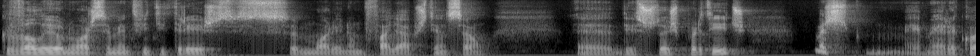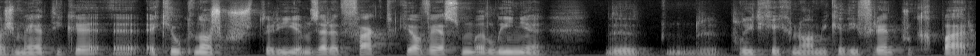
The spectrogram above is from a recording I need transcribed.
que valeu no Orçamento 23, se a memória não me falha, a abstenção uh, desses dois partidos, mas é mera cosmética. Uh, aquilo que nós gostaríamos era de facto que houvesse uma linha de, de política económica diferente, porque repare,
